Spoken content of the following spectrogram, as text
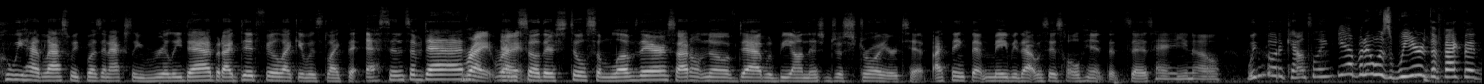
who we had last week wasn't actually really Dad, but I did feel like it was like the essence of Dad. Right, right. And so there's still some love there. So I don't know if Dad would be on this destroyer tip. I think that maybe that was his whole hint that says, "Hey, you know, we can go to counseling." Yeah, but it was weird the fact that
